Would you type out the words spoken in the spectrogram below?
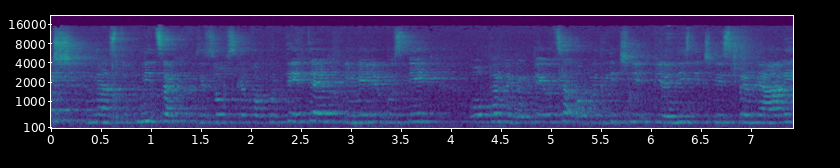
prvič na stopnicah Fizovske fakultete imeli v gostih opernega pevca ob odlični pianistični spremljavi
